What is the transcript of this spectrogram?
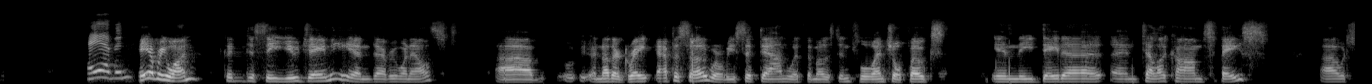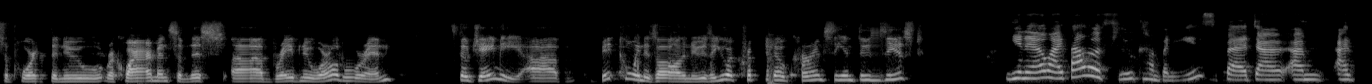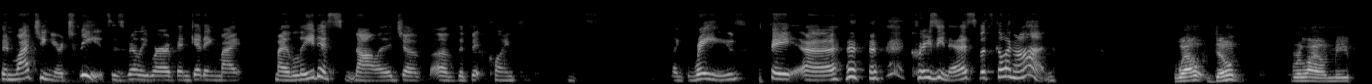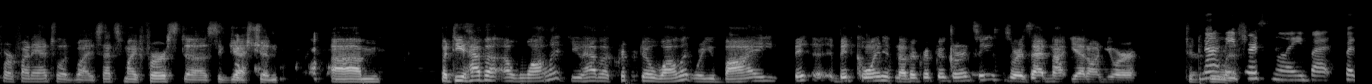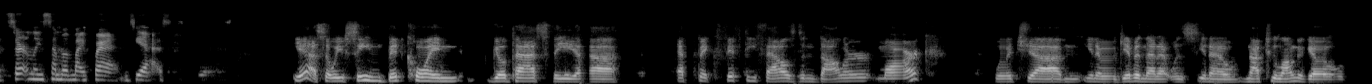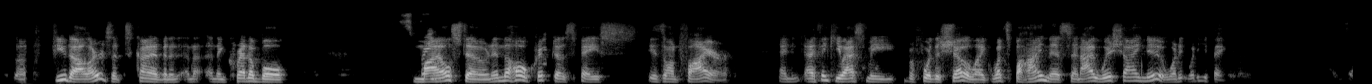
Hey, Evan. Hey, everyone. Good to see you, Jaymie, and everyone else. Uh, another great episode where we sit down with the most influential folks in the data and telecom space, uh, which support the new requirements of this uh, brave new world we're in. So, Jaymie, uh, Bitcoin is all in the news. Are you a cryptocurrency enthusiast? You know, I follow a few companies, but uh, I'm, I've been watching your tweets is really where I've been getting my my latest knowledge of, of the Bitcoin like rave uh, craziness. What's going on? Well, don't rely on me for financial advice. That's my first uh, suggestion. um, but do you have a, a, wallet? Do you have a crypto wallet where you buy bit, uh, Bitcoin and other cryptocurrencies, or is that not yet on your to-do list? Not me personally, but but certainly some of my friends. Yes yeah, so we've seen Bitcoin go past the uh, epic $50,000 mark, which, um, you know, given that it was, you know, not too long ago, a few dollars, it's kind of an, an, an incredible Spring. milestone. And the whole crypto space is on fire. And I think you asked me before the show, like, what's behind this? And I wish I knew. What, what do you think?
